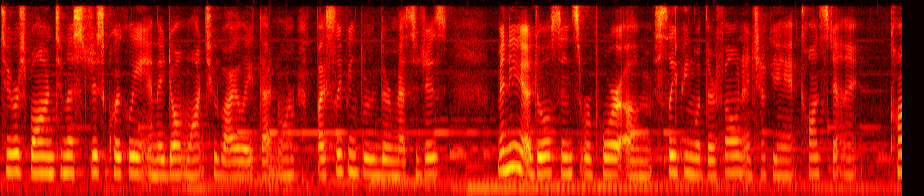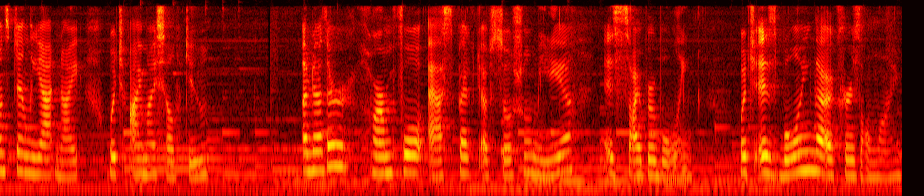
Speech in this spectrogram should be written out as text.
to respond to messages quickly and they don't want to violate that norm by sleeping through their messages. Many adolescents report um, sleeping with their phone and checking it constantly, constantly at night, which I myself do. Another harmful aspect of social media is cyberbullying, which is bullying that occurs online.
